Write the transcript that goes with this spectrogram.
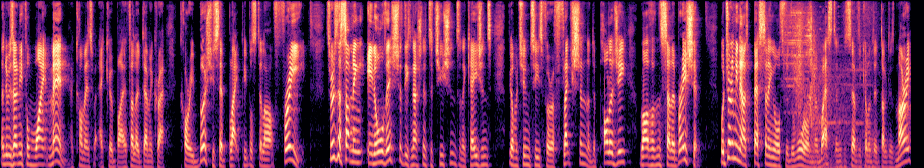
and it was only for white men. Her comments were echoed by her fellow Democrat Cori Bush, who said black people still aren't free. So, is there something in all this? Should these national institutions and occasions be opportunities for reflection and apology rather than celebration? Well, joining me now is best-selling author of The War on the West and conservative commentator Douglas Murray,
